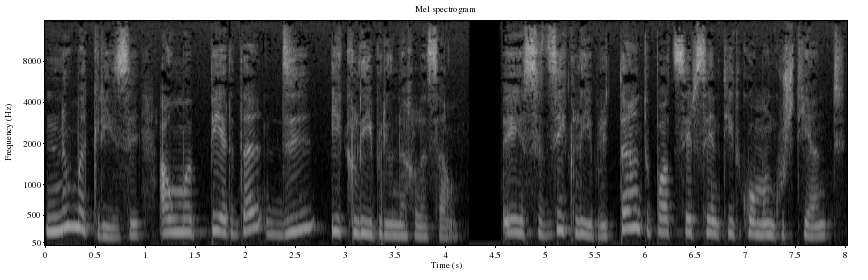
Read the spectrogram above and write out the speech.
numa crise, há uma perda de equilíbrio na relação. Esse desequilíbrio tanto pode ser sentido como angustiante,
